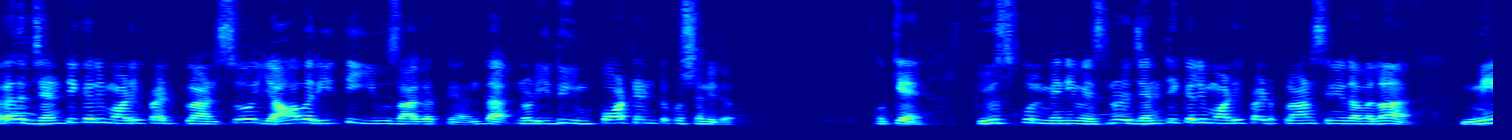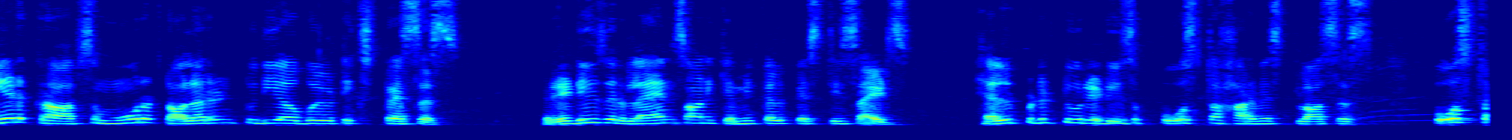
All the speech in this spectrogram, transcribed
ಹಾಗಾದ್ರೆ ಜೆನೆಟಿಕಲಿ ಮಾಡಿಫೈಡ್ ಪ್ಲಾಂಟ್ಸ್ ಯಾವ ರೀತಿ ಯೂಸ್ ಆಗುತ್ತೆ ಅಂತ ನೋಡಿ, ಇದು ಇಂಪಾರ್ಟೆಂಟ್ ಕ್ವಶನ್ ಇದು. ಓಕೆ, ಯೂಸ್ಫುಲ್ ಮೆನಿ ವೇಸ್ ನೋಡಿ, ಜೆನೆಟಿಕಲಿ ಮಾಡಿಫೈಡ್ ಪ್ಲಾಂಟ್ಸ್ ಏನಿದಾವಲ್ಲ, made crops more tolerant to the abiotic stresses reduce reliance on chemical pesticides helped to reduce post harvest losses post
